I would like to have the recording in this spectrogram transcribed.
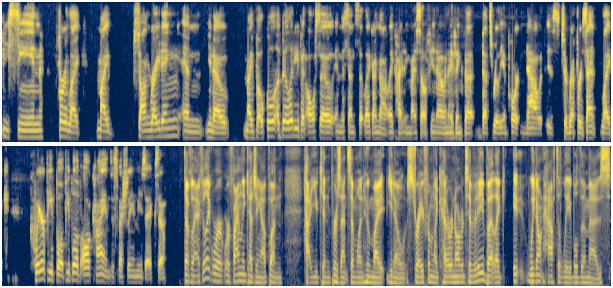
be seen for like my songwriting and you know my vocal ability but also in the sense that like i'm not like hiding myself you know? And i think that that's really important now is to represent like queer people people of all kinds especially in music so definitely i feel like we're, we're finally catching up on how you can present someone who might you know stray from like heteronormativity but like it, we don't have to label them as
